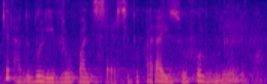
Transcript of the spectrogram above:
tirado do livro O Alicerce do Paraíso, volume único.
